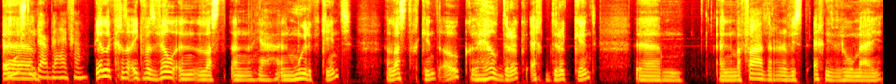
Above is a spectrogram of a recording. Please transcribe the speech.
Moest u Ehm, daar blijven? Eerlijk gezegd, ik was wel een, last, een, ja, een moeilijk kind. Een lastig kind ook. Heel druk, echt druk kind. Ehm, En mijn vader wist echt niet hoe mij,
